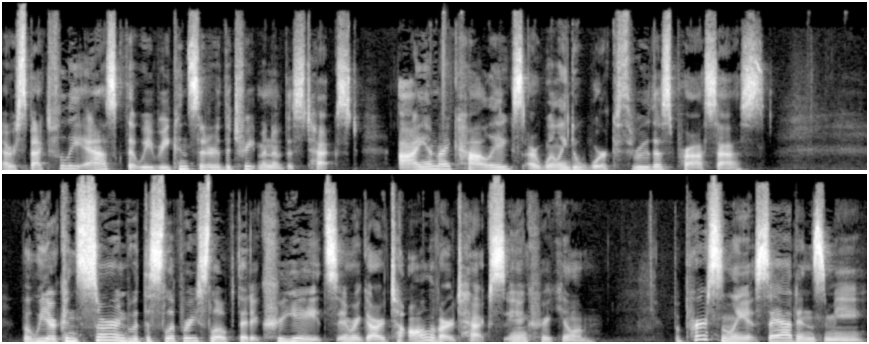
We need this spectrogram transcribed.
I respectfully ask that we reconsider the treatment of this text. I and my colleagues are willing to work through this process, but we are concerned with the slippery slope that it creates in regard to all of our texts and curriculum. But personally, it saddens me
